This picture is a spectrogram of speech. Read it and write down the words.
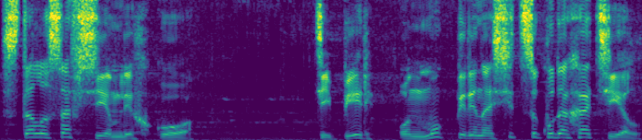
стало совсем легко. Теперь он мог переноситься куда хотел.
